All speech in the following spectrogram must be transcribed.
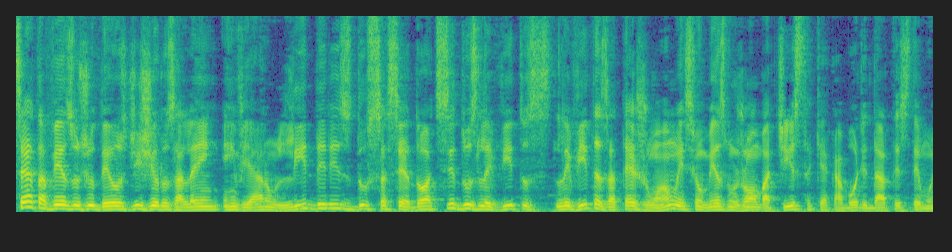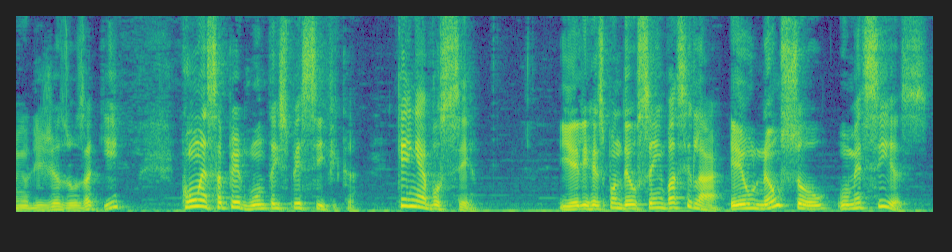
Certa vez os judeus de Jerusalém enviaram líderes dos sacerdotes e dos levitos, levitas até João, esse é o mesmo João Batista que acabou de dar testemunho de Jesus aqui, com essa pergunta específica: Quem é você? E ele respondeu sem vacilar: Eu não sou o Messias.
